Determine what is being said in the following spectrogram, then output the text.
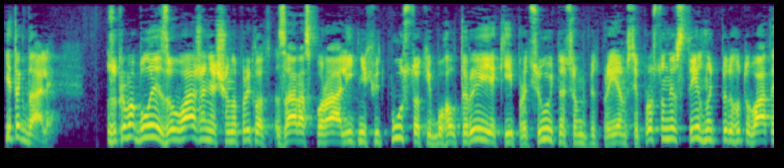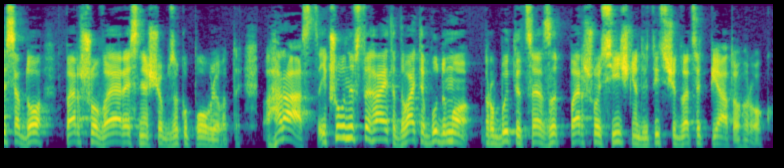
і так далі. Зокрема, були зауваження, що, наприклад, зараз пора літніх відпусток і бухгалтери, які працюють на цьому підприємстві, просто не встигнуть підготуватися до 1 вересня, щоб закуповлювати. Гаразд, якщо ви не встигаєте, давайте будемо робити це з 1 січня 2025 року.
